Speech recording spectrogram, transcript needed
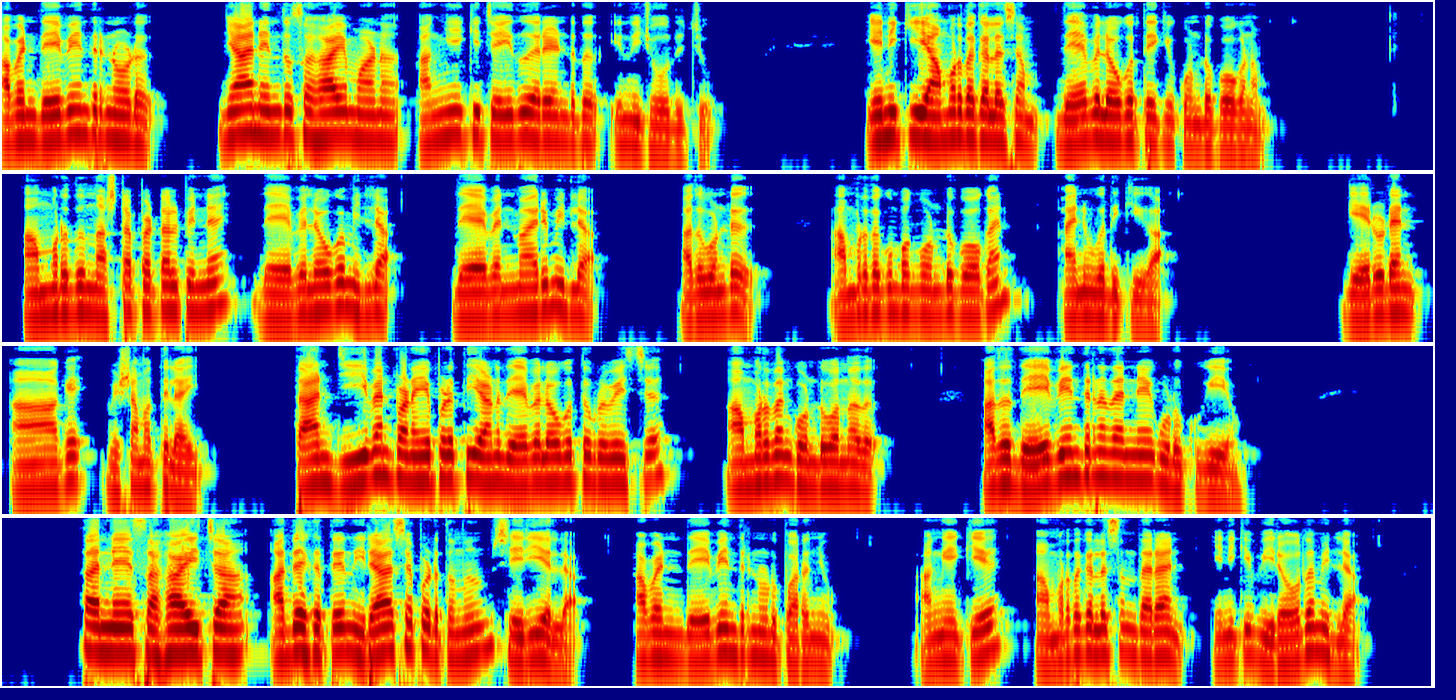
അവൻ ദേവേന്ദ്രനോട് ഞാൻ എന്തു സഹായമാണ് അങ്ങേക്ക് ചെയ്തു തരേണ്ടത്? എന്ന് ചോദിച്ചു. എനിക്ക് ഈ അമൃതകലശം ദേവലോകത്തേക്ക് കൊണ്ടുപോകണം. അമൃത് നഷ്ടപ്പെട്ടാൽ പിന്നെ ദേവലോകമില്ല ദേവന്മാരുമില്ല. അതുകൊണ്ട് അമൃതകുംഭം കൊണ്ടുപോകാൻ അനുവദിക്കുക. ഗരുഡൻ ആകെ വിഷമത്തിലായി. താൻ ജീവൻ പണയപ്പെടുത്തിയാണ് ദേവലോകത്ത് പ്രവേശിച്ച് അമൃതം കൊണ്ടുവന്നത്. അത് ദേവേന്ദ്രന് തന്നെ കൊടുക്കുകയോ? തന്നെ സഹായിച്ച അദ്ദേഹത്തെ നിരാശപ്പെടുത്തുന്നതും ശരിയല്ല. അവൻ ദേവേന്ദ്രനോട് പറഞ്ഞു അങ്ങേക്ക് അമൃതകലശം തരാൻ എനിക്ക് വിരോധമില്ല.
